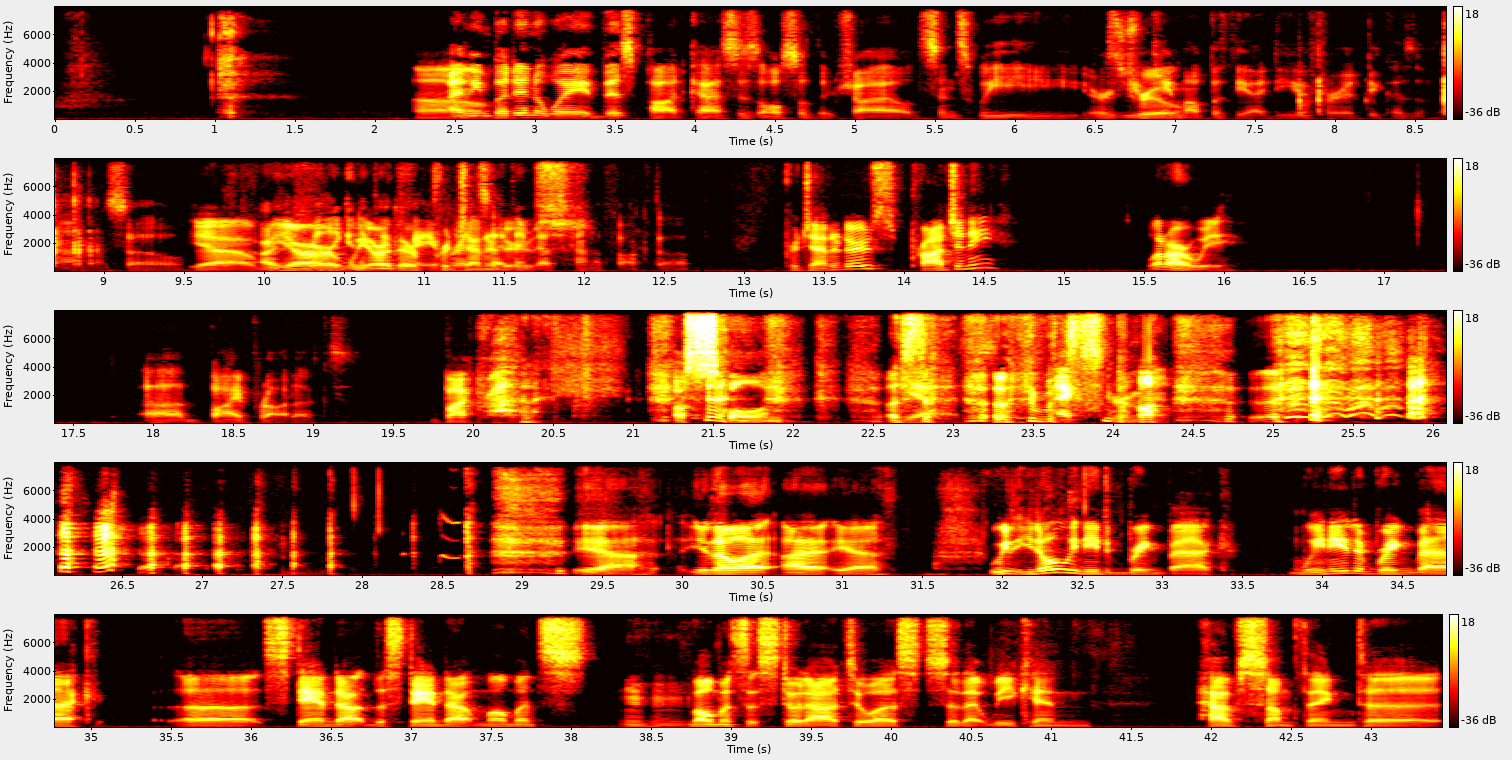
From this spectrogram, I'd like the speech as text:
Um, I mean, but in a way, this podcast is also their child, since we or you true. came up with the idea for it because of them. So yeah, are we they are really we are their favorites? I think progenitors. that's kind of fucked up. Progenitors, progeny. What are we? Uh, byproduct. Byproduct. A spawn. A Yes. s- a Excrement. yeah, you know what? I yeah. We you know what we need to bring back? We need to bring back uh standout the standout moments, Mm-hmm. moments that stood out to us so that we can have something to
